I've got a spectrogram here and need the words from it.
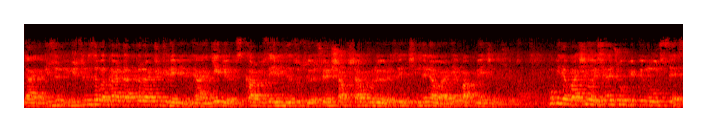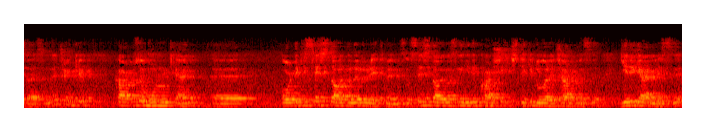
yani yüzü, yüzümüze bakar dakikalarca gülebilir. Yani geliyoruz, karpuzu elimizde tutuyoruz, şöyle şap şap vuruyoruz ve içinde ne var diye bakmaya çalışıyoruz. Bu bile başlı başına çok büyük bir mucize esasında. Çünkü karpuza vururken e, oradaki ses dalgaları üretmemiz, o ses dalgasının gidip karşı içteki duvara çarpması, geri gelmesi,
